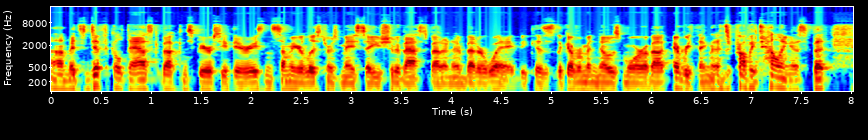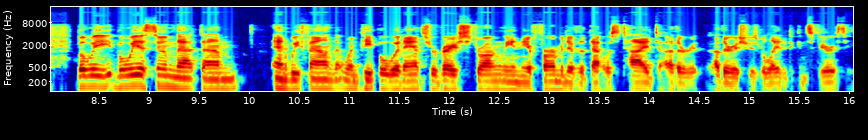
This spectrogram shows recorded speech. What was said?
Um, it's difficult to ask about conspiracy theories, and some of your listeners may say you should have asked about it in a better way because the government knows more about everything than it's probably telling us. But but we but we assume that, um, and we found that when people would answer very strongly in the affirmative, that that was tied to other other issues related to conspiracy.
